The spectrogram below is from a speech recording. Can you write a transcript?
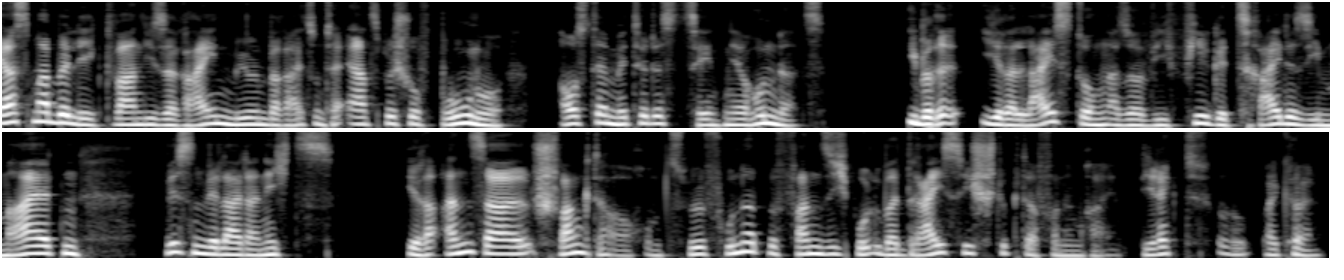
Erstmal belegt waren diese Rheinmühlen bereits unter Erzbischof Bruno aus der Mitte des 10. Jahrhunderts. Über ihre Leistungen, also wie viel Getreide sie mahlten, wissen wir leider nichts. Ihre Anzahl schwankte auch. Um 1200 befanden sich wohl über 30 Stück davon im Rhein, direkt äh, bei Köln.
